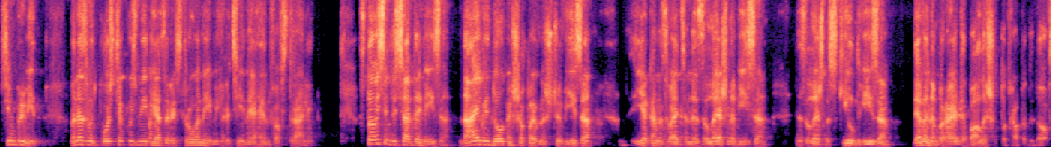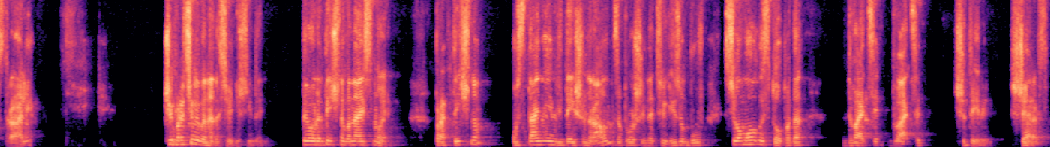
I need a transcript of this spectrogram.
Всім привіт! Мене звуть Костя Кузьмін, я зареєстрований імміграційний агент в Австралії. 180 віза. Найвідоміша, певно, що віза, яка називається незалежна віза, незалежна skilled віза, де ви набираєте бали, щоб потрапити до Австралії. Чи працює вона на сьогоднішній день? Теоретично вона існує. Практично останній invitation раунд запрошений на цю візу був 7 листопада 2024. Ще раз,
